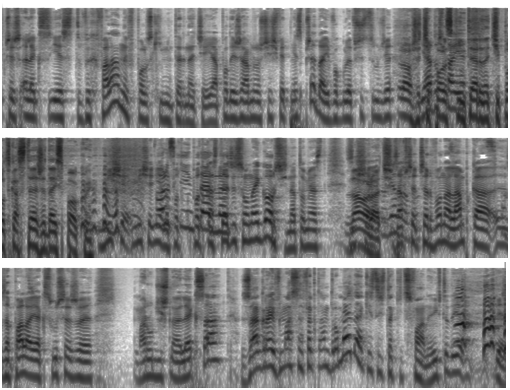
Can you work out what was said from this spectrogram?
przecież Alex jest wychwalany w polskim internecie. Ja podejrzewam, że on się świetnie sprzeda i w ogóle wszyscy ludzie... Proszę ja cię, polski dostaję- internet, ci podcasterzy, daj spokój. Mi się, mi się nie, no, Polski pod, podcasterzy są najgorsi, natomiast mi Zaorać. się zawsze czerwona lampka zapala, jak słyszę, że marudzisz na Alexa? Zagraj w Mass Effect Andromeda, jak jesteś taki cwany. I wtedy, ja, wiesz,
